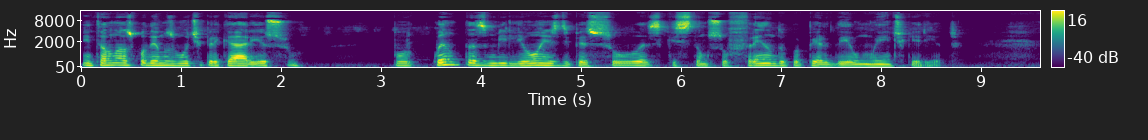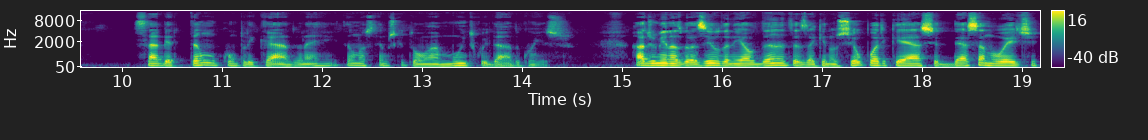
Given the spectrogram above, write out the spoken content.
Então nós podemos multiplicar isso por quantas milhões de pessoas que estão sofrendo por perder um ente querido. Sabe, é tão complicado, né? Então nós temos que tomar muito cuidado com isso. Rádio Minas Brasil, Daniel Dantas, aqui no seu podcast dessa noite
